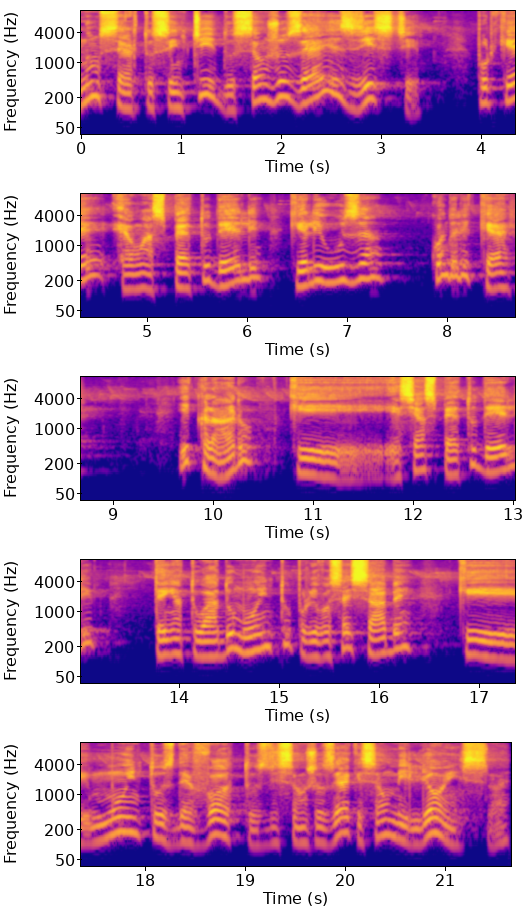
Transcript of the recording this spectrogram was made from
num certo sentido, São José existe, porque é um aspecto dele que ele usa quando ele quer. E claro que esse aspecto dele tem atuado muito, porque vocês sabem que muitos devotos de São José, que são milhões, é?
